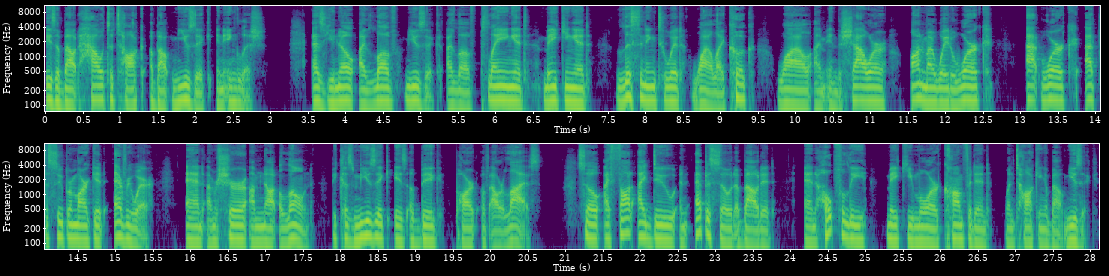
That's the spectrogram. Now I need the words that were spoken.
is about how to talk about music in English. As you know, I love music. I love playing it, making it, listening to it while I cook, while I'm in the shower, on my way to work, at work, at the supermarket, everywhere. And I'm sure I'm not alone because music is a big part of our lives. So I thought I'd do an episode about it and hopefully make you more confident when talking about music.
